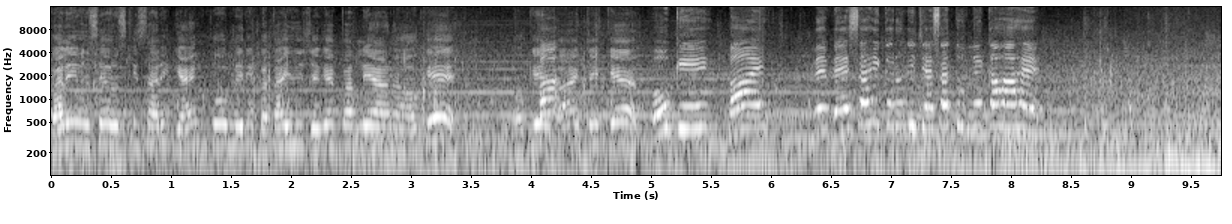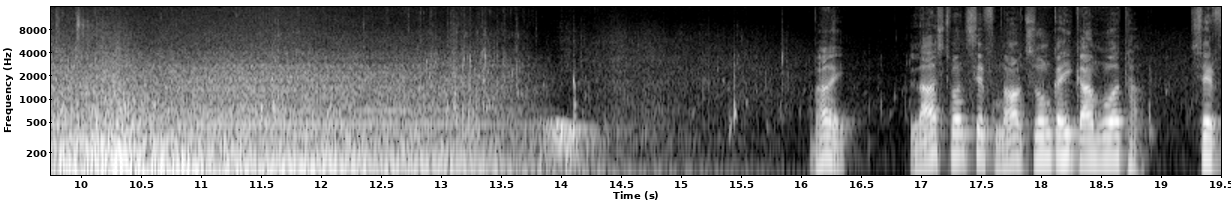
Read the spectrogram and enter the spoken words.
कल ही उसे और उसकी सारी गैंग को मेरी बताई हुई जगह पर ले आना okay okay bye take care okay bye मैं वैसा ही करूँगी जैसा तुमने कहा है। भाई लास्ट मंथ सिर्फ़ नॉर्थ जोन का ही काम हुआ था। सिर्फ़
